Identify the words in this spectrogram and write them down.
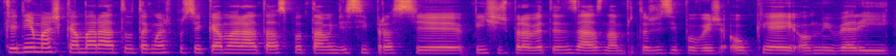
keď nemáš kamarátov, tak máš proste kamaráta aspoň tam, kde si proste píšeš práve ten záznam, pretože si povieš, OK, on mi verí,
